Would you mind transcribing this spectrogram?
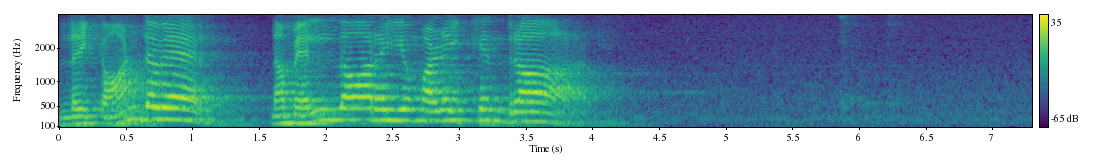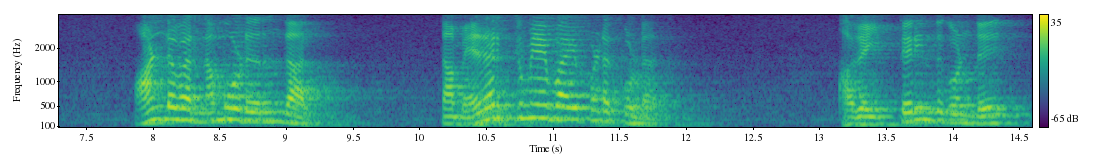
இன்றைக்கு ஆண்டவர் நம் எல்லாரையும் அழைக்கின்றார். ஆண்டவர் நம்மோடு இருந்தால் நாம் எதற்குமே பயப்படக்கூடாது. அதை தெரிந்து கொண்டு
